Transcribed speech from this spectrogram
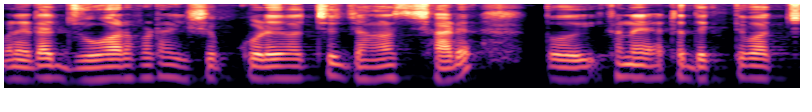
মানে এটা জোয়ার ভাটা হিসেব করে হচ্ছে জাহাজ ছাড়ে। তো এখানে একটা দেখতে পাচ্ছ,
